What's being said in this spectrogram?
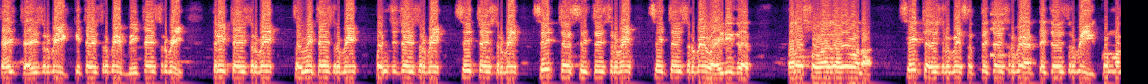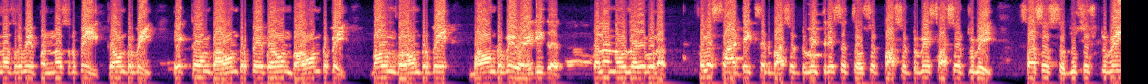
चाळीस चाळीस रुपये एक्केचाळीस रुपये बेचाळीस रुपये त्रेचाळीस रुपये चव्वेचाळीस रुपये पंचेचाळीस रुपये सेहेचाळीस रुपये सेहेचाळीस सेहेचाळीस रुपये सेहेचाळीस रुपये वायडीकर त्याला सोळा जावे बोला. सेहेचाळीस रुपये सत्तेचाळीस रुपये अठ्ठेचाळीस रुपये एकोणपन्नास रुपये पन्नास रुपये एकावन्न रुपये एकावन्न बावन्न रुपये बावन्न बावन्न रुपये बावन्न बावन्न रुपये बावन्न रुपये वायडीकर त्याला नऊ जावे बोला. चला साठ एकसष्ट बासष्ट रुपये त्रेसष्ट चौसष्ट पासष्ट रुपये सहासष्ट रुपये सहासष्ट सदुसष्ट रुपये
